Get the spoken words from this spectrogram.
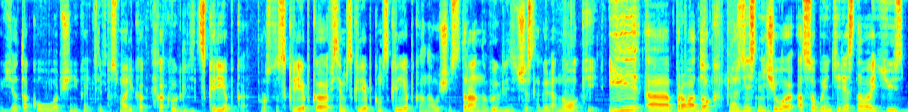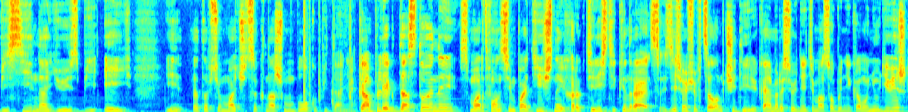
я такого вообще не... Ты посмотри, как, как выглядит скрепка. Просто скрепка, всем скрепкам скрепка. Она очень странно выглядит, честно говоря, но окей. И а, проводок, ну, здесь ничего особо интересного. USB-C на USB-A и это все матчится к нашему блоку питания. Комплект достойный, смартфон симпатичный, характеристики нравятся. Здесь вообще в целом 4 камеры, сегодня этим особо никому не удивишь,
